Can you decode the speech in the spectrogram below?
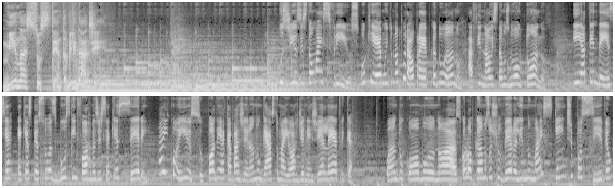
Minas Sustentabilidade. Os dias estão mais frios, o que é muito natural para a época do ano, afinal estamos no outono. E a tendência é que as pessoas busquem formas de se aquecerem. Aí com isso, podem acabar gerando um gasto maior de energia elétrica. Quando como nós colocamos o chuveiro ali no mais quente possível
